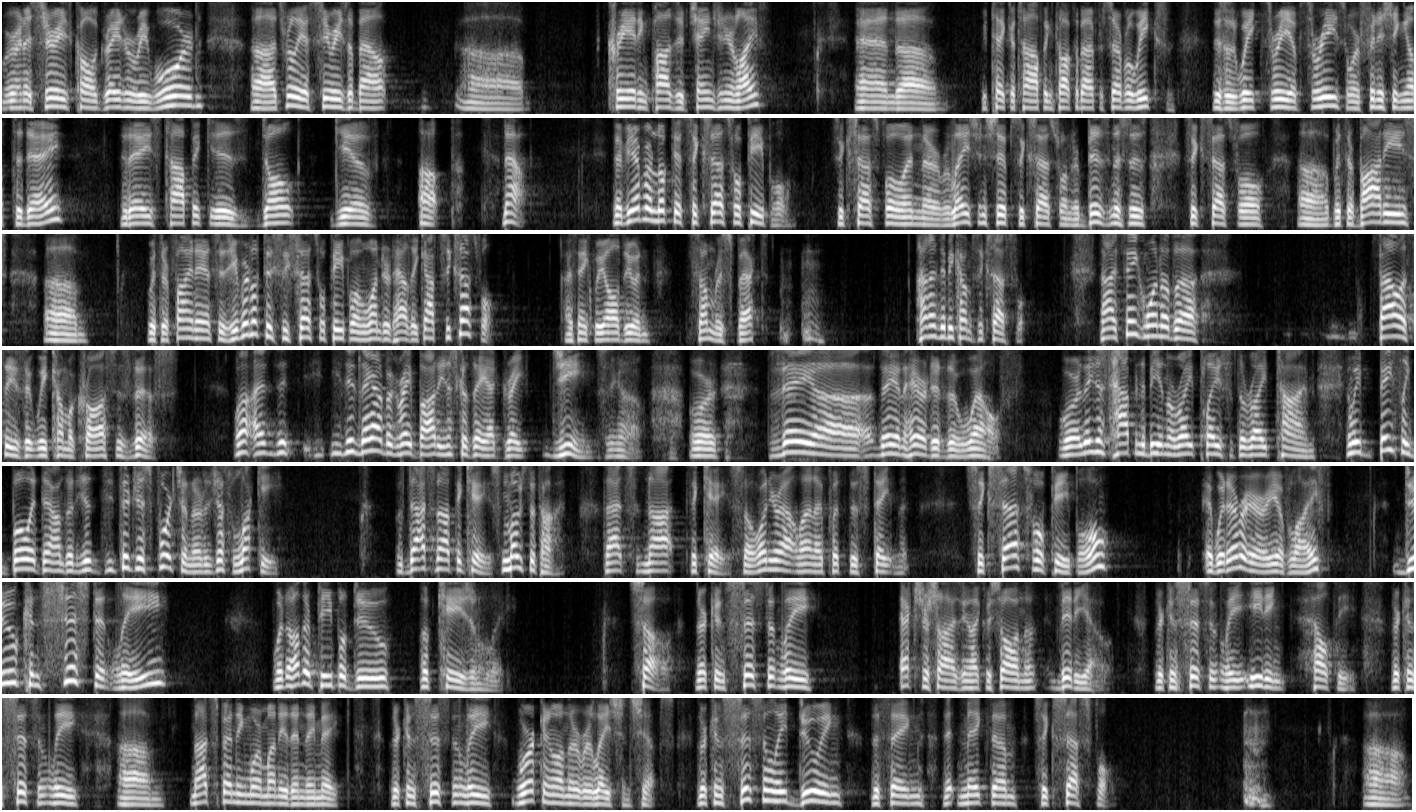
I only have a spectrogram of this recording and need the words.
We're in a series called Greater Reward. Uh, it's really a series about uh, creating positive change in your life. And uh, we take a topic and talk about it for several weeks. This is week three of three, so we're finishing up today. Today's topic is Don't Give Up. Now, have you ever looked at successful people? Successful in their relationships, successful in their businesses, successful uh, with their bodies, um, with their finances. You ever looked at successful people and wondered how they got successful? I think we all do in some respect. how did they become successful? Now, I think one of the fallacies that we come across is this. Well, I, they, have a great body just because they had great genes, you know, or they, uh, they inherited the wealth, or they just happened to be in the right place at the right time. And we basically boil it down to they're just fortunate or they're just lucky. But that's not the case. Most of the time, that's not the case. So on your outline, I put this statement Successful people, in whatever area of life, do consistently what other people do occasionally. So they're consistently exercising, like we saw in the video. They're consistently eating healthy. They're consistently um, not spending more money than they make. They're consistently working on their relationships. They're consistently doing the things that make them successful. uh,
